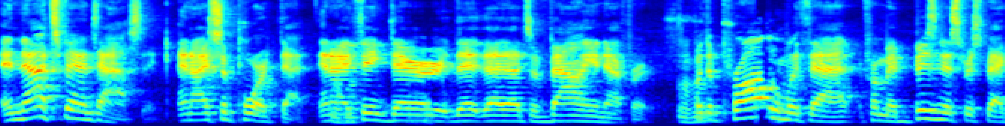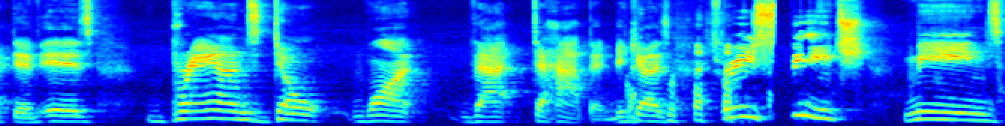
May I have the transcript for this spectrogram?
and that's fantastic and i support that and mm-hmm. i think they're that, that's a valiant effort mm-hmm. but the problem with that from a business perspective is brands don't want that to happen because free speech means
